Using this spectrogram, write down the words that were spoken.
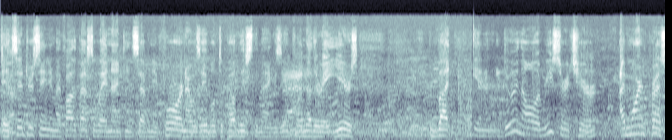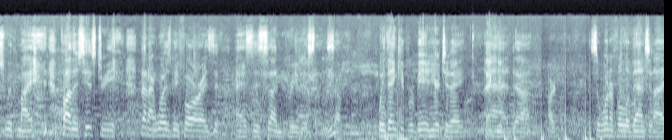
It's interesting, and my father passed away in 1974, and I was able to publish the magazine for another eight years. But in doing all the research here, I'm more impressed with my father's history than I was before as, as his son previously. So we thank you for being here today. Thank you. and, Uh, our, it's a wonderful event, and I,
